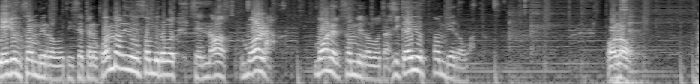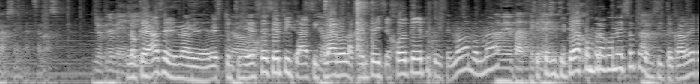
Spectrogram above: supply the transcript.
y hay un zombie robot. Dice, pero ¿cuándo ha habido un zombie robot? Dice, no, mola. Mola el zombie robot, así que hay un zombie robot. ¿O no? sé. No sé, Nacho, no sé. Yo creo que. Lo que hace Snyder, estupideces épicas. Y Yo- claro, la gente dice, joder, qué épico. Y dice, no, normal. A mí me parece Si es que. que si te quedas comprado con eso, pero A- si te cabre.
